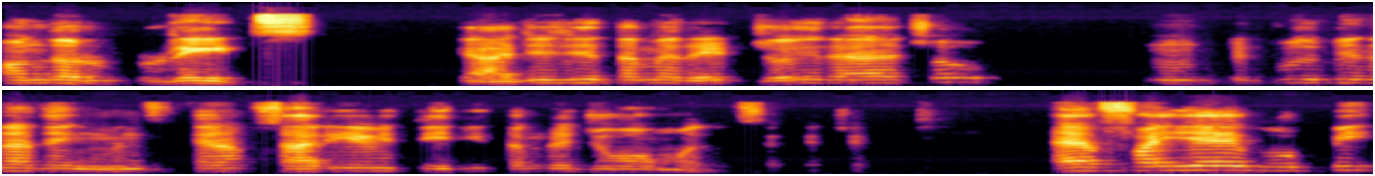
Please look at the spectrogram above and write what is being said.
on the rates કે આજે જે તમે રેટ જોઈ રહ્યા છો it will be nothing means ત્યાં સારી એવી તેજી તમને જોવા મળી શકે છે. FII would be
